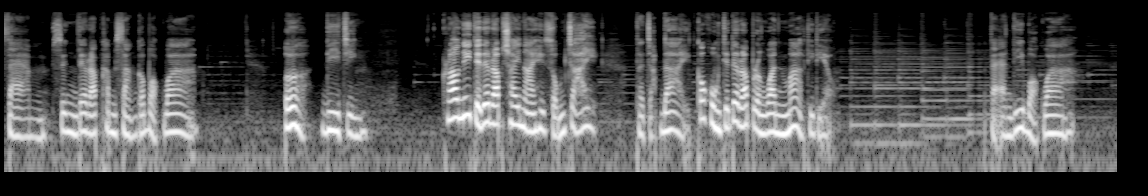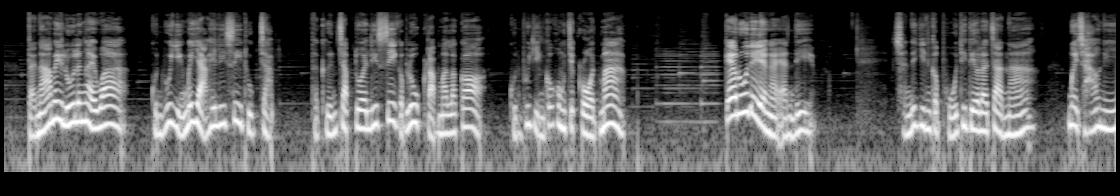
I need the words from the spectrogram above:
แซมซึ่งได้รับคำสั่งก็บอกว่า เออ ดีจริง คราวนี้จะได้รับใช้นายให้สมใจ ถ้าจับได้ก็คงจะได้รับรางวัลมากทีเดียว แต่แอนดี้บอกว่า แต่น้าไม่รู้หรือไงว่า คุณผู้หญิงไม่อยากให้ลิซซี่ถูกจับ ถ้าขืนจับตัวลิซซี่กับลูกกลับมาแล้วก็ คุณผู้หญิงก็คงจะโกรธมาก แกรู้ได้ยังไงแอนดี้ ฉันได้ยินกับหูทีเดียวละจ้ะน้า เมื่อเช้านี้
